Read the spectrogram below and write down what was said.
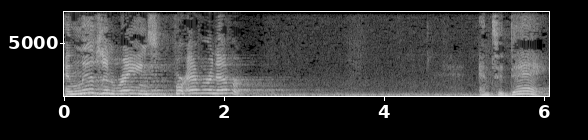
And lives and reigns forever and ever. And today,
